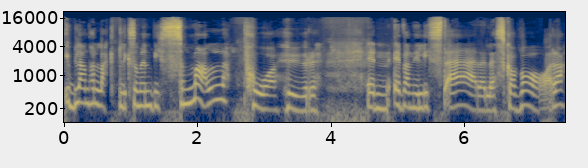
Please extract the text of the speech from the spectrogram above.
ibland har lagt liksom en viss mall på hur en evangelist är eller ska vara.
